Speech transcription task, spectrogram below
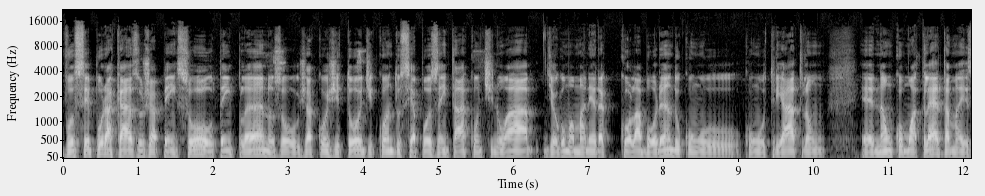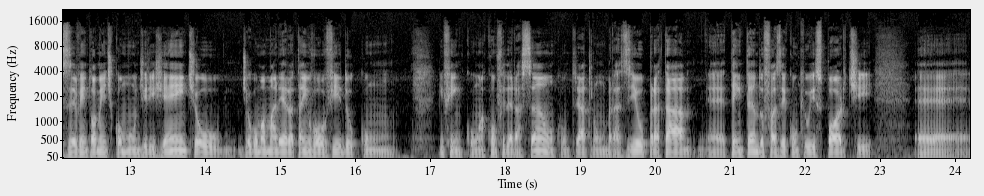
Você por acaso já pensou, ou tem planos, ou já cogitou de quando se aposentar continuar de alguma maneira colaborando com o, com o triatlon, é, não como atleta, mas eventualmente como um dirigente, ou de alguma maneira estar tá envolvido com, enfim, com a confederação, com o Triathlon Brasil, para estar tá, é, tentando fazer com que o esporte é,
